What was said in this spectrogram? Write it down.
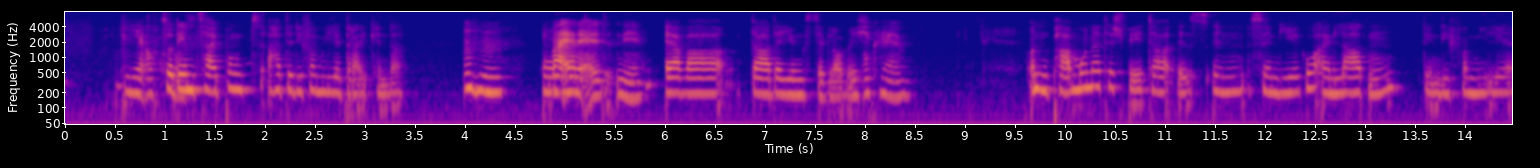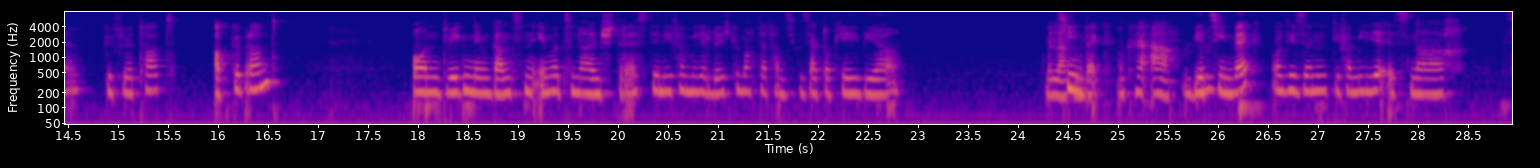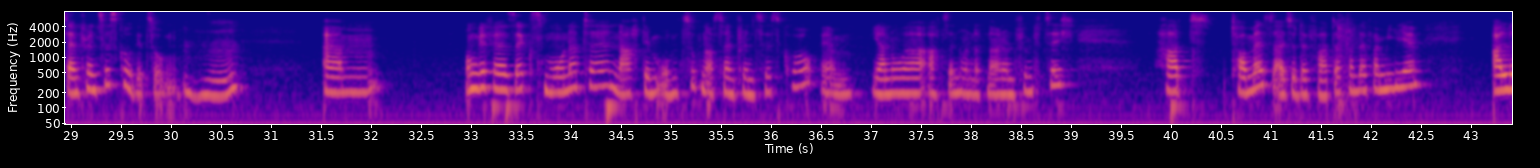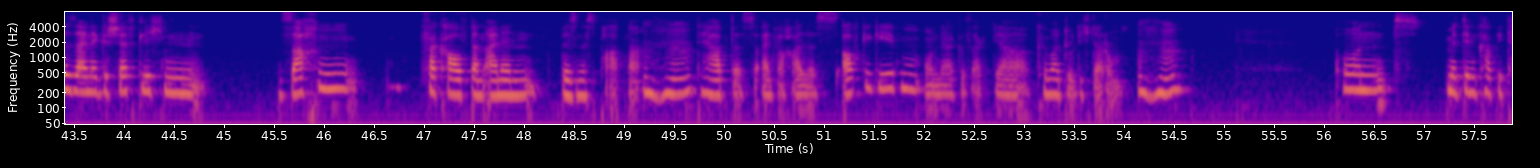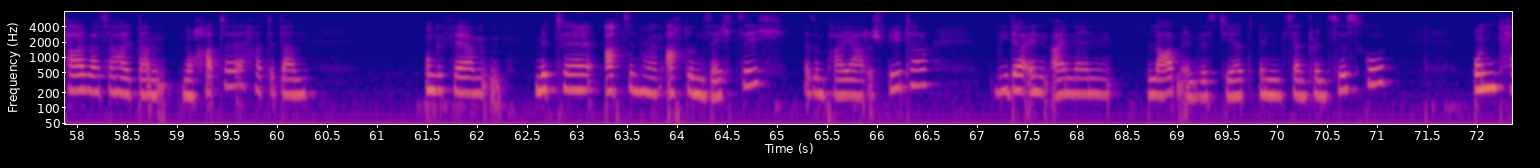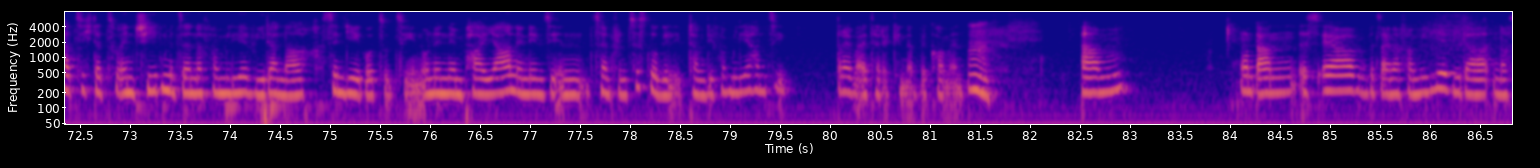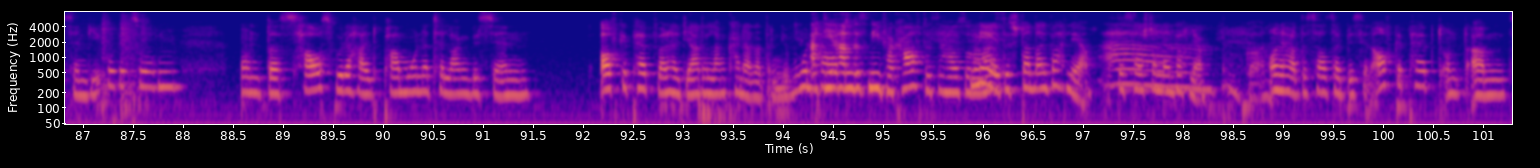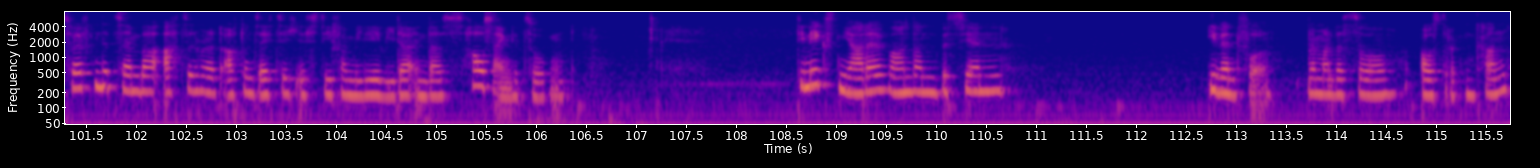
Ja, auf Zu dem Zeitpunkt hatte die Familie drei Kinder. Mhm. War er der Älteste? Nee. er war da der Jüngste, glaube ich. Okay. Und ein paar Monate später ist in San Diego ein Laden, den die Familie geführt hat, abgebrannt. Und wegen dem ganzen emotionalen Stress, den die Familie durchgemacht hat, haben sie gesagt, okay, wir Wir ziehen weg. Okay, ah. Mhm. Wir ziehen weg und die sind, die Familie ist nach San Francisco gezogen. Mhm. Ähm, ungefähr sechs Monate nach dem Umzug nach San Francisco im Januar 1859 hat Thomas, also der Vater von der Familie, alle seine geschäftlichen Sachen verkauft an einen Businesspartner. Mhm. Der hat das einfach alles aufgegeben und er hat gesagt, ja, kümmer du dich darum. Mhm. Und mit dem Kapital, was er halt dann noch hatte, hatte dann ungefähr Mitte 1868, also ein paar Jahre später, wieder in einen Laden investiert in San Francisco und hat sich dazu entschieden, mit seiner Familie wieder nach San Diego zu ziehen. Und in den paar Jahren, in denen sie in San Francisco gelebt haben, die Familie, haben sie drei weitere Kinder bekommen. Mhm. Ähm, und dann ist er mit seiner Familie wieder nach San Diego gezogen. Und das Haus wurde halt ein paar Monate lang ein bisschen aufgepeppt, weil halt jahrelang keiner da drin gewohnt Ach, hat. die haben das nie verkauft, das Haus, oder nee, was? das stand einfach leer. Das Haus stand einfach leer. Oh Gott. Und er hat das Haus halt ein bisschen aufgepeppt und am 12. Dezember 1868 ist die Familie wieder in das Haus eingezogen. Die nächsten Jahre waren dann ein bisschen eventful, wenn man das so ausdrücken kann.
